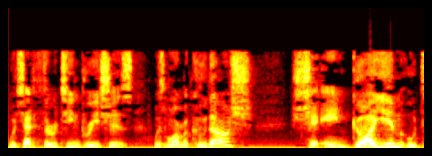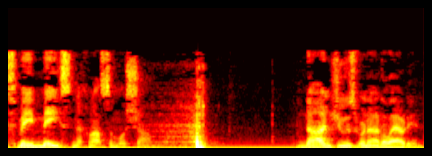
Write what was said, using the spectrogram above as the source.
which had thirteen breaches, was more makudosh. She'ein goyim utmei meis nechnasim l'sham. Non-Jews were not allowed in.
